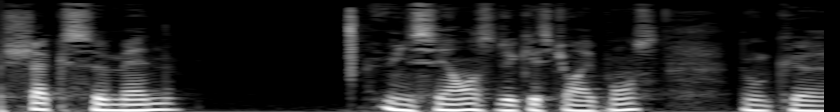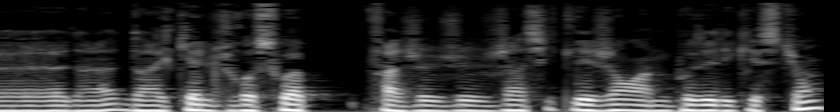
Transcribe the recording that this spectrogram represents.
chaque semaine une séance de questions-réponses, donc euh, dans, laquelle je reçois, enfin, j'incite les gens à me poser des questions,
